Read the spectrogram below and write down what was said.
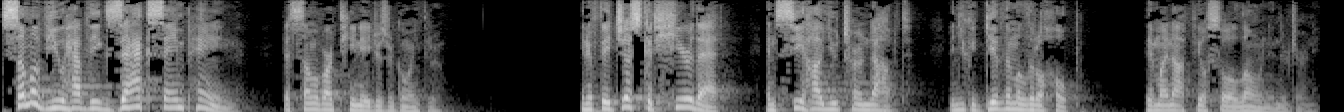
Some of you have the exact same pain that some of our teenagers are going through. And if they just could hear that and see how you turned out, and you could give them a little hope, they might not feel so alone in their journey.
